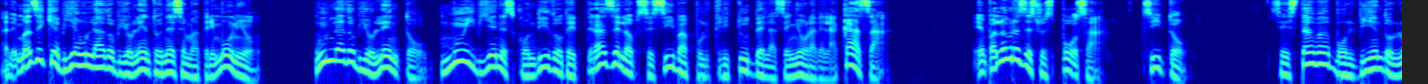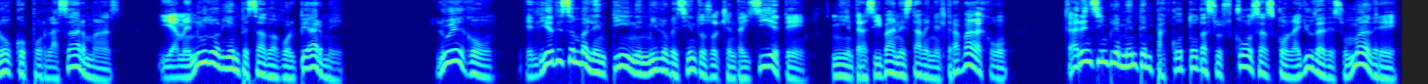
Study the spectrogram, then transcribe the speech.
además de que había un lado violento en ese matrimonio, un lado violento muy bien escondido detrás de la obsesiva pulcritud de la señora de la casa. En palabras de su esposa, cito, se estaba volviendo loco por las armas y a menudo había empezado a golpearme. Luego, el día de San Valentín en 1987, mientras Iván estaba en el trabajo, Karen simplemente empacó todas sus cosas con la ayuda de su madre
